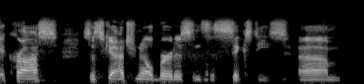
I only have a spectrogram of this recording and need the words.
across Saskatchewan, Alberta since the 60s. Um,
